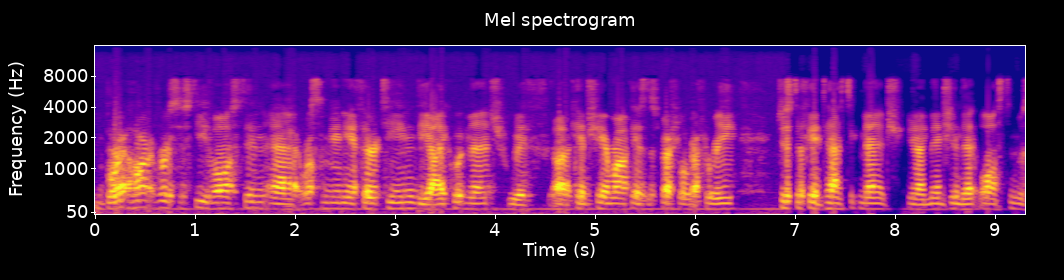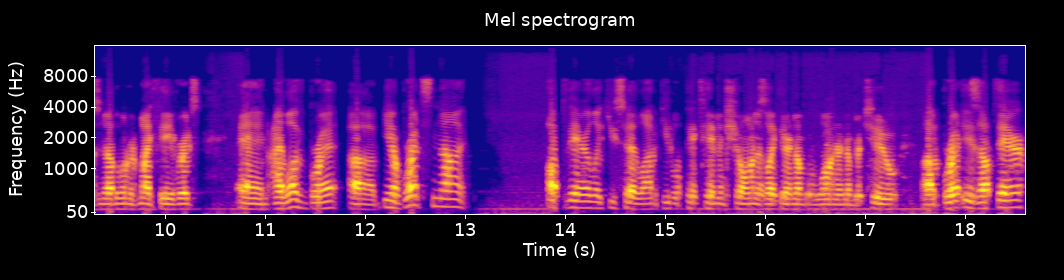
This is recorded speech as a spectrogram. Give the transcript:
Bret Hart versus Steve Austin at WrestleMania 13, the I Quit match with uh, Ken Shamrock as the special referee just a fantastic match. You know, I mentioned that Austin was another one of my favorites, and I love Bret. Uh, you know, Bret's not up there like you said. A lot of people picked him and Shawn as like their number one or number two. Uh, Bret is up there,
